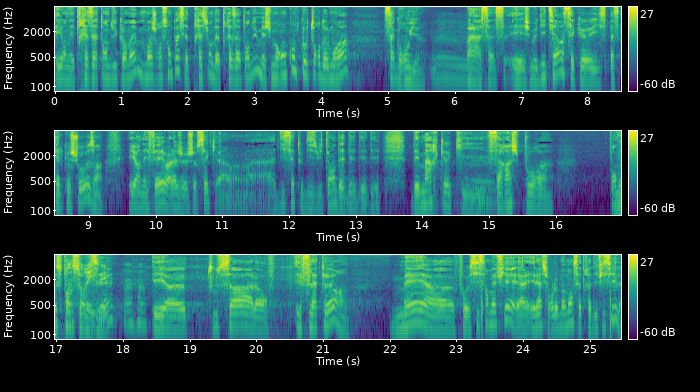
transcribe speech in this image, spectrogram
et on est très attendu quand même. Moi, je ressens pas cette pression d'être très attendu, mais je me rends compte qu'autour de moi, ça grouille. Mm. Voilà, ça, et je me dis tiens, c'est qu'il se passe quelque chose. Et en effet, voilà, je, je sais qu'il y a à 17 ou 18 ans des, des, des, des, des marques qui mm. s'arrachent pour pour Vous me sponsoriser. Mm-hmm. Et euh, tout ça, alors, est flatteur. Mais euh, faut aussi s'en méfier. Et là, sur le moment, c'est très difficile.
